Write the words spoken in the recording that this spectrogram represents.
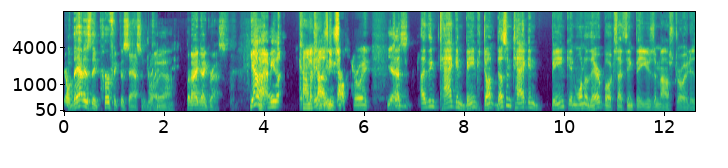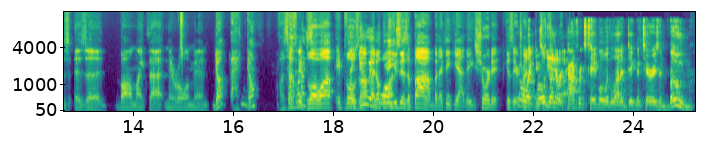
You know, that is the perfect assassin Oh, droid. yeah. But I digress. Yeah, Yeah. I mean, Kamikaze mouse droid. Yes. I think Tag and Bink don't doesn't Tag and Bink in one of their books. I think they use a mouse droid as as a bomb like that, and they roll them in. Don't uh, hmm. don't. Was doesn't what I it blow up? It blows up. I don't think they use it as a bomb, but I think yeah, they short it because they were You know, trying like to do rolls something. under a conference table with a lot of dignitaries, and boom.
